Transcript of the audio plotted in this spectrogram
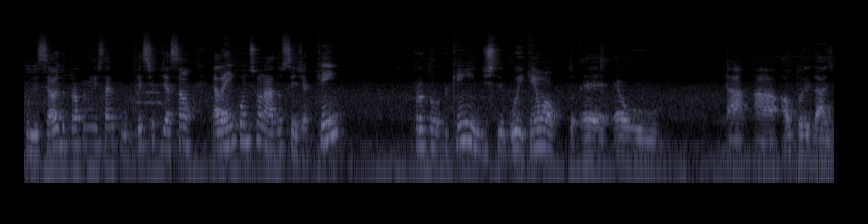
policial e do próprio Ministério Público. Esse tipo de ação ela é incondicionada, ou seja, quem, quem distribui, quem é o, é, é o a, a autoridade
